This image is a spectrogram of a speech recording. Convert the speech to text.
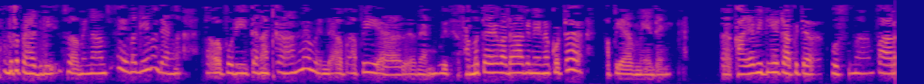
හොඳට පැහැදිලි ස්වාමීන් වහන්සේ. ඒ වගේම දැන් තව පොඩි තැනක් අහන්න අපි දැන් සමතය වඩ아가ගෙන එනකොට අපි මේ දැන් කය විදිහට අපිට හුස්ම පාර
